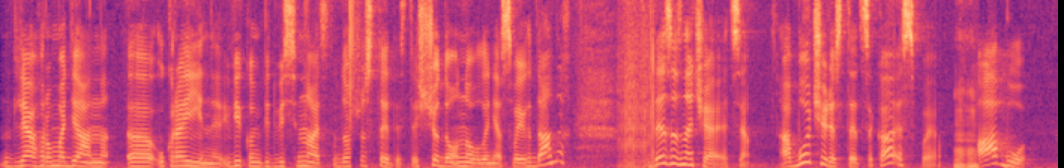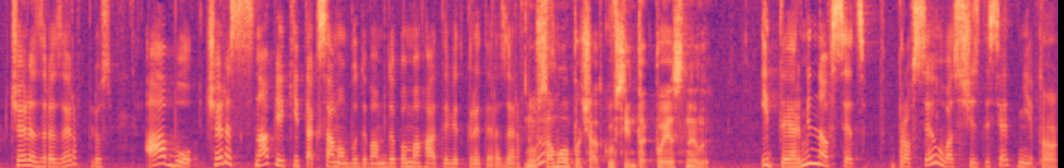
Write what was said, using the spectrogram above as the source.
для громадян е, України віком від 18 до 60 щодо оновлення своїх даних, де зазначається або через ТЦК СП, або через резерв плюс. Або через СНАП, який так само буде вам допомагати відкрити резерв Ну, з самого початку всім так пояснили. І термін на все це про все у вас 60 днів. Так.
